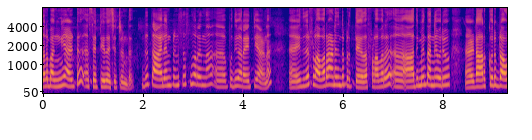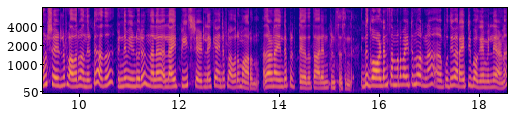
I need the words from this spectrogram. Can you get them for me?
നല്ല ഭംഗിയായിട്ട് സെറ്റ് ചെയ്ത് വെച്ചിട്ടുണ്ട്. ഇത് തായ്ലൻഡ് പ്രിൻസസ് എന്ന് പറയുന്ന പുതിയ വെറൈറ്റിയാണ് ഇതിന്റെ ഫ്ലവറാണ് ഇതിന്റെ പ്രത്യേകത. ഫ്ലവർ ആദ്യമേ തന്നെ ഒരു ഡാർക്ക് ഒരു ബ്രൗൺ ഷെയ്ഡിൽ ഫ്ലവർ വന്നിട്ട് അത് പിന്നെ വീണ്ടും ഒരു നല്ല ലൈറ്റ് പീച്ച് ഷെയ്ഡിലേക്ക് അതിന്റെ ഫ്ലവർ മാറുന്നു. അതാണ് അതിന്റെ പ്രത്യേകത താരൻ പ്രിൻസസിന്റെ ഇത് ഗോൾഡൻ സമ്മർ വൈറ്റ് എന്ന് പറഞ്ഞാൽ പുതിയ വെറൈറ്റി ബൊഗേമില്ലയാണ്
